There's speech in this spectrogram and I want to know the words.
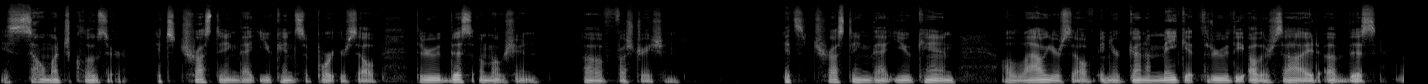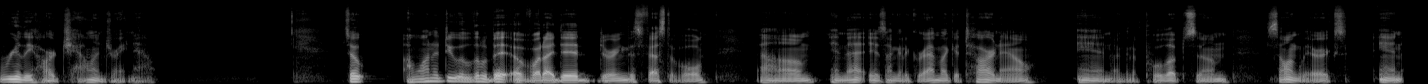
is so much closer. It's trusting that you can support yourself through this emotion of frustration. It's trusting that you can allow yourself and you're going to make it through the other side of this really hard challenge right now. So, I want to do a little bit of what I did during this festival. Um, and that is, I'm going to grab my guitar now and I'm going to pull up some song lyrics and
